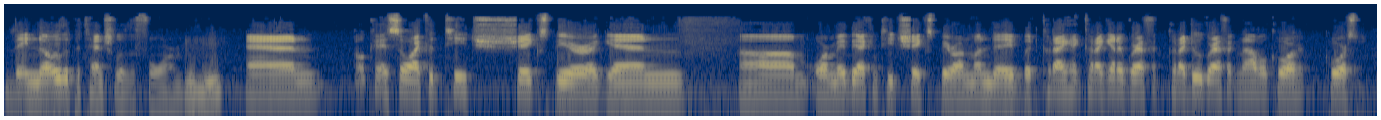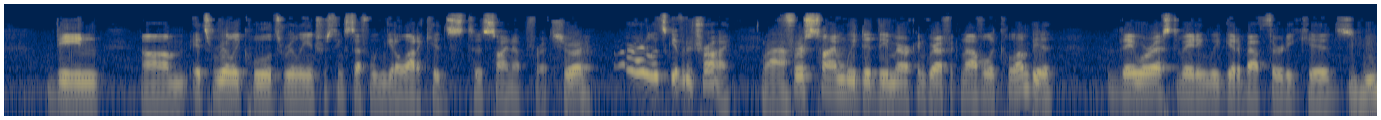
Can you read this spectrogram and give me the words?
They know the potential of the form. hmm And okay, so I could teach Shakespeare again, um, or maybe I can teach Shakespeare on Monday. But could I could I get a graphic? Could I do a graphic novel cor- course, Dean? Um, it's really cool. It's really interesting stuff. We can get a lot of kids to sign up for it. Sure. All right, let's give it a try. Wow. First time we did the American graphic novel at Columbia, they were estimating we'd get about 30 kids. hmm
